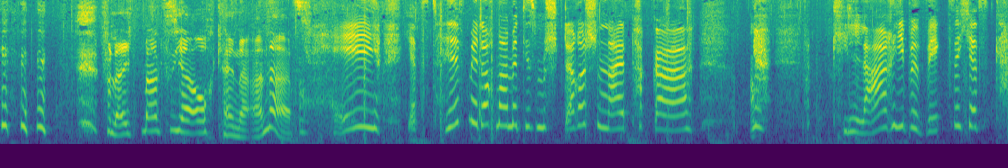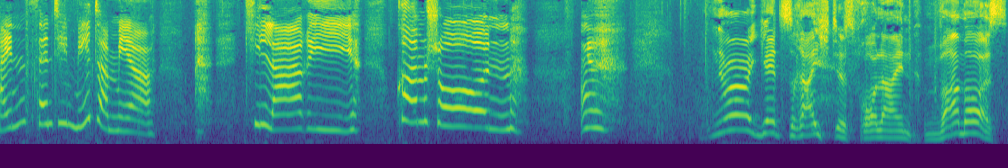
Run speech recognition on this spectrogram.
Vielleicht mag sie ja auch keine Annas. Hey, jetzt hilf mir doch mal mit diesem störrischen Alpaka. Kilari bewegt sich jetzt keinen Zentimeter mehr. Kilari, komm schon. Ja, jetzt reicht es, Fräulein. Vamos!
